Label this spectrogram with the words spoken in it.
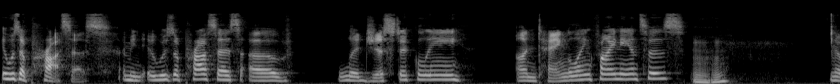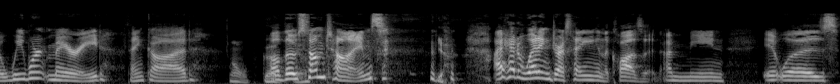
it was a process. I mean, it was a process of logistically untangling finances. Mm-hmm. No, we weren't married, thank God. Oh, good. Although yeah. sometimes yeah. I had a wedding dress hanging in the closet. I mean, it was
